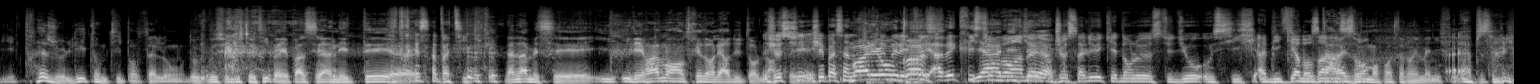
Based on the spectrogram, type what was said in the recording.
il est très joli ton petit pantalon. Donc je me suis dit, ce type avait passé un été... Euh... Très sympathique. Non, non, mais c'est... Il, est vraiment rentré dans l'air du temps, le J'ai passé un bel été avec Christian Morin, que je salue et qui est dans le studio aussi. À dans un instant. T'as raison, mon pantalon est magnifique. Absolument,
